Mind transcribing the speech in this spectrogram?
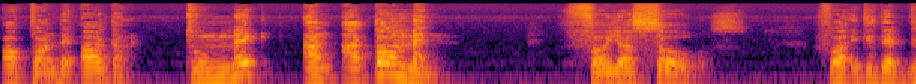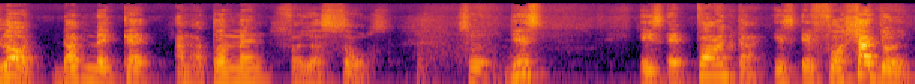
upon the altar to make an atonement for your souls. For it is the blood that maketh an atonement for your souls. So this is a pointer, is a foreshadowing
